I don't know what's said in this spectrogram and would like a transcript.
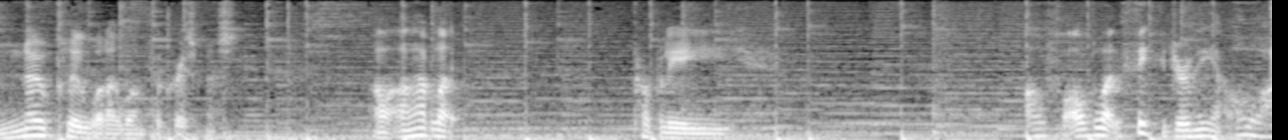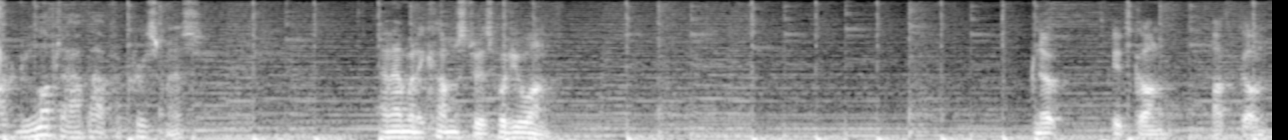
no clue what I want for Christmas. I'll, I'll have like probably I'll, I'll like think during the year, oh, I'd love to have that for Christmas. And then when it comes to us, what do you want? Nope, it's gone. I've gone.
